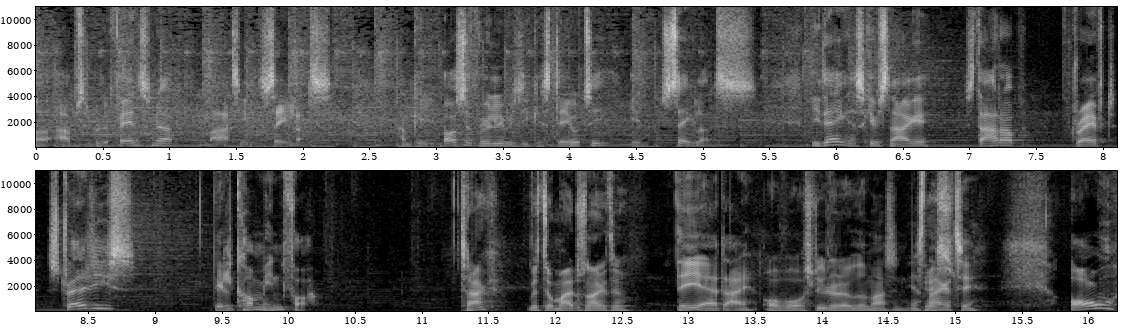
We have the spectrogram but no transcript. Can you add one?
og absolutte fansenørd, Martin Salerts. Ham kan I også følge, hvis I kan stave til M. Salerts. I dag skal vi snakke Startup Draft Strategies. Velkommen indenfor. Tak, hvis det var mig, du snakkede til. Det er dig og vores lytter derude, Martin, jeg snakker yes. til. Og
